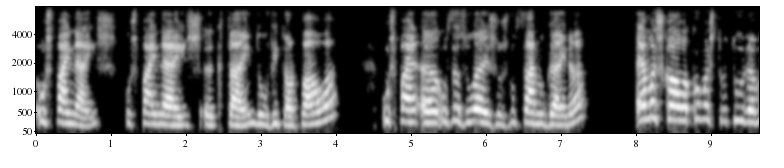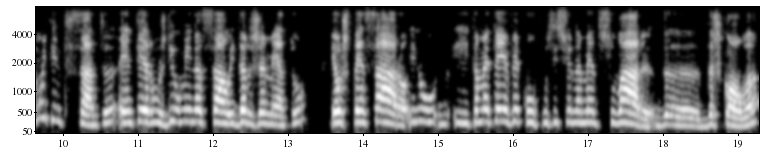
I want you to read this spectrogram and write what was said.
os painéis, os painéis uh, que tem do Vitor Paula, os, uh, os azulejos do Sá Nogueira. É uma escola com uma estrutura muito interessante em termos de iluminação e de arejamento. Eles pensaram, e, no, e também tem a ver com o posicionamento solar de, da escola,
